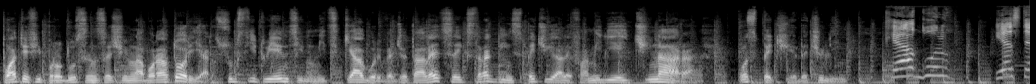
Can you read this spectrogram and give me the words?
Poate fi produs însă și în laborator, iar substituenții numiți cheaguri vegetale se extrag din specii ale familiei Cinara, o specie de ciulini. Cheagul este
